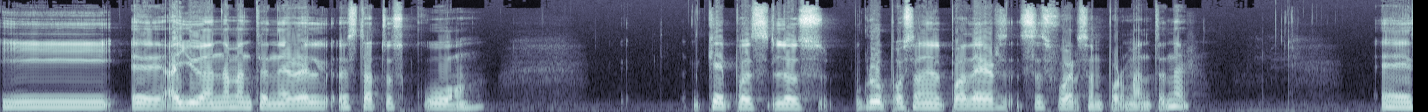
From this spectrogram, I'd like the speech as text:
y eh, ayudan a mantener el status quo que pues los grupos en el poder se esfuerzan por mantener. Eh,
